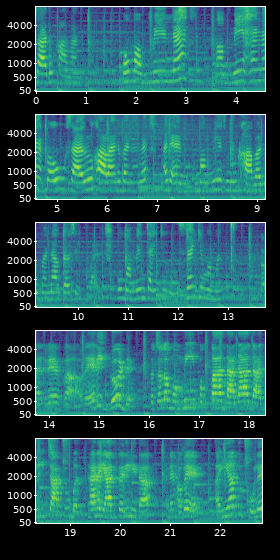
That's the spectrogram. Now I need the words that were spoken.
સારું ખાવાનું. હું મમ્મીને મમ્મી હે ને બહુ સારું ખાવાનું બનાવે અને એમ મમ્મી જ મને ખાવાનું બનાવતા શીખવાડે હું મમ્મીને થેન્ક યુ કહીશ થેન્ક યુ મમ્મી અરે વાહ વેરી ગુડ તો ચલો મમ્મી પપ્પા દાદા દાદી ચાચુ બધાને યાદ કરી લીધા. અને હવે અહીંયા તું છોલે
